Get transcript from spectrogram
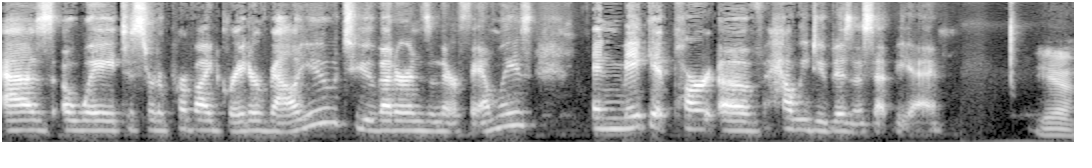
as a way to sort of provide greater value to veterans and their families and make it part of how we do business at va yeah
